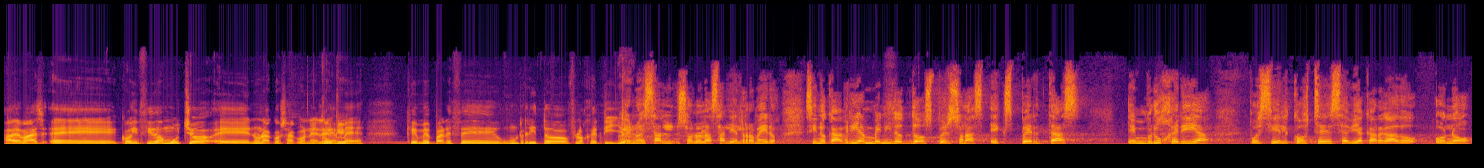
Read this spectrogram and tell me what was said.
Además, eh, coincido mucho en una cosa con él, ¿Con ¿eh? qué? Me- que me parece un rito flojetillo. que no es sal- solo la sal y el romero, sino que habrían venido dos personas expertas en brujería, pues si el coste se había cargado o no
